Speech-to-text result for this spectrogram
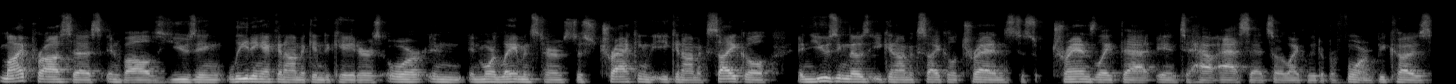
my process involves using leading economic indicators or in, in more layman's terms just tracking the economic cycle and using those economic cycle trends to translate that into how assets are likely to perform. Because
